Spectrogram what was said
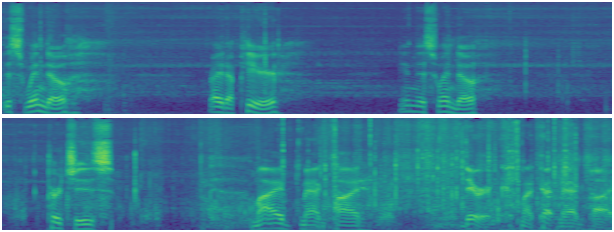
this window right up here in this window perches my magpie Derek, my pet magpie.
